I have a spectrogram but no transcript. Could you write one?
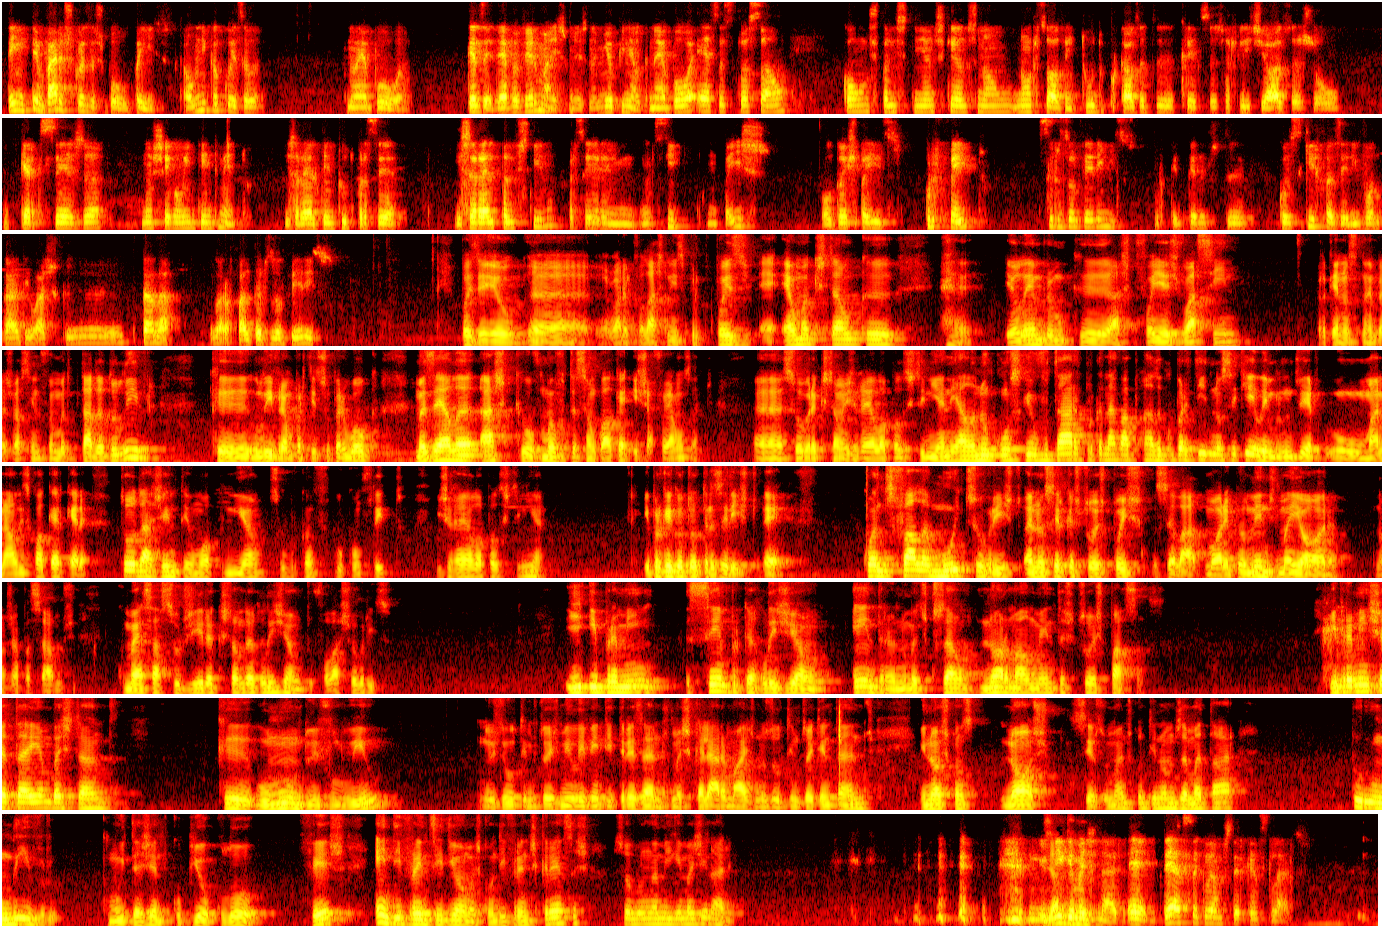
Tem, tem várias coisas boas o país. A única coisa que não é boa, quer dizer, deve haver mais, mas na minha opinião, que não é boa é essa situação com os palestinianos que eles não, não resolvem tudo por causa de crenças religiosas ou o que quer que seja, não chegam a entendimento. Israel tem tudo para ser Israel e Palestina, para serem um sítio, um país ou dois países perfeito se resolverem isso. Porque em termos de conseguir fazer e vontade, eu acho que está lá. Agora falta resolver isso. Pois é, eu uh, agora que falaste nisso, porque depois é, é uma questão que Eu lembro-me que acho que foi a Joacine, para quem não se lembra, a Joacine foi uma deputada do LIVRE, que o LIVRE é um partido super woke, mas ela, acho que houve uma votação qualquer, e já foi há uns anos, uh, sobre a questão israelo-palestiniana, e ela não conseguiu votar porque andava a porrada com o partido, não sei o quê. Lembro-me de ver uma análise qualquer que era toda a gente tem uma opinião sobre o conflito israelo-palestiniano. E porquê que eu estou a trazer isto? É, quando se fala muito sobre isto, a não ser que as pessoas depois, sei lá, demorem pelo menos meia hora, nós já passámos, começa a surgir a questão da religião. Tu falaste sobre isso. E, e para mim, sempre que a religião entra numa discussão, normalmente as pessoas passam-se. E para mim chateia-me bastante que o mundo evoluiu nos últimos 2023 anos, mas se calhar mais nos últimos 80 anos, e nós, nós seres humanos, continuamos a matar por um livro que muita gente copiou, colou, fez, em diferentes idiomas, com diferentes crenças, sobre um amigo imaginário. um amigo imaginário. É dessa que vamos ser cancelados.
